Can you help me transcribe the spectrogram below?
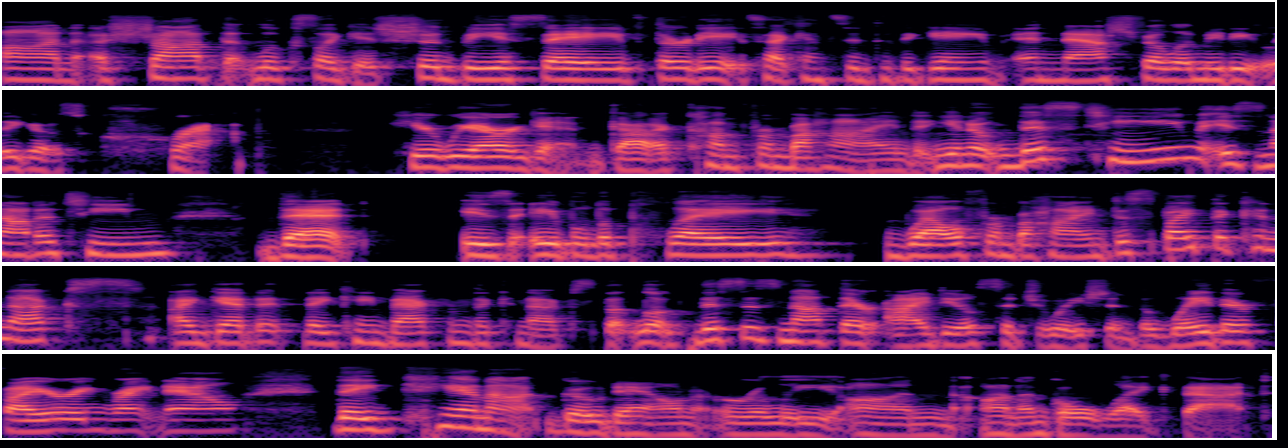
on a shot that looks like it should be a save 38 seconds into the game and Nashville immediately goes crap. Here we are again. Got to come from behind. You know, this team is not a team that is able to play well from behind despite the Canucks. I get it. They came back from the Canucks, but look, this is not their ideal situation. The way they're firing right now, they cannot go down early on on a goal like that.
